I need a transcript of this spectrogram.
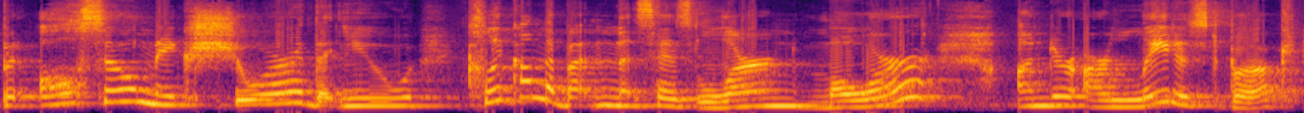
but also also make sure that you click on the button that says Learn More under our latest book,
